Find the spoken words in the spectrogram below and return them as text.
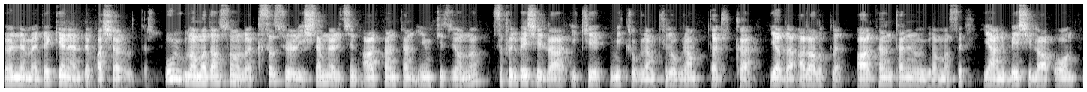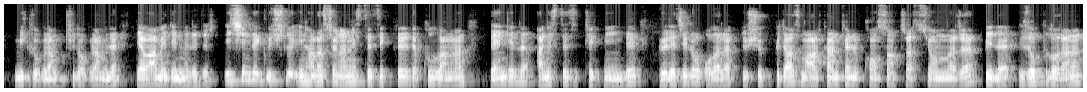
önlemede genelde başarılıdır. Bu uygulamadan sonra kısa süreli işlemler için alfentan infüzyonu 0,5 ila 2 mikrogram kilogram dakika ya da aralıklı alfentanin uygulaması yani 5 ila 10 mikrogram kilogram ile devam edilmelidir. İçinde güçlü inhalasyon anestezikleri de kullanılan dengeli anestezi tekniğinde göreceli olarak düşük plazma alfentanil konsantrasyonları bile izofloranın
